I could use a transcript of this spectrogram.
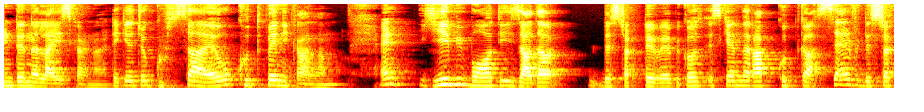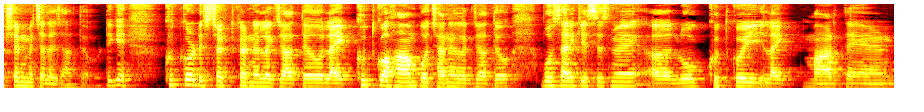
इंटरनलाइज करना, ठीक है, जो गुस्सा है, वो खुद पे निकालना। एंड ये भी बहुत ही ज़्यादा डिस्ट्रक्टिव है बिकॉज़ इसके अंदर आप खुद का सेल्फ डिस्ट्रक्शन में चले जाते हो ठीक है? खुद को डिस्ट्रक्ट करने लग जाते हो लाइक खुद को हार्म पहुँचाने लग जाते हो। बहुत सारे केसेस में लोग खुद को ही लाइक मारते हैं एंड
